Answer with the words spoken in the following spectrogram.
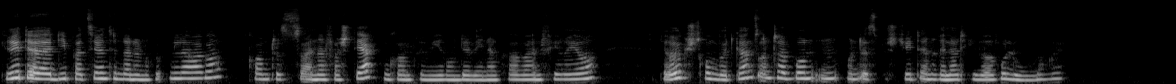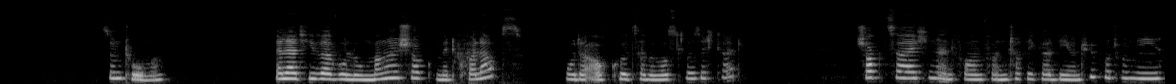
Gerät der, die Patientin dann in Rückenlage, kommt es zu einer verstärkten Komprimierung der Vena cava inferior der Rückstrom wird ganz unterbunden und es besteht ein relativer Volumenmangel. Symptome relativer Volumenmangelschock mit Kollaps oder auch kurzer Bewusstlosigkeit, Schockzeichen in Form von Tachykardie und Hypotonie,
